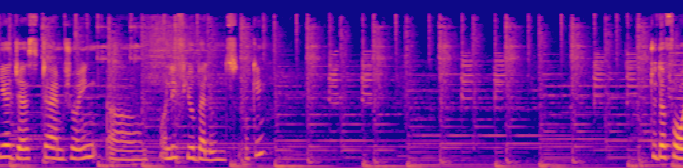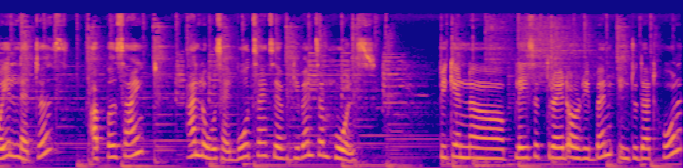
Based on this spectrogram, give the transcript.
Here just I'm showing uh, only few balloons okay? To the foil letters upper side and lower side. Both sides have given some holes. We can uh, place a thread or ribbon into that hole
